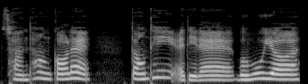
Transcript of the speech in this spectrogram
传统古礼。冬天会伫咧文武庙。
